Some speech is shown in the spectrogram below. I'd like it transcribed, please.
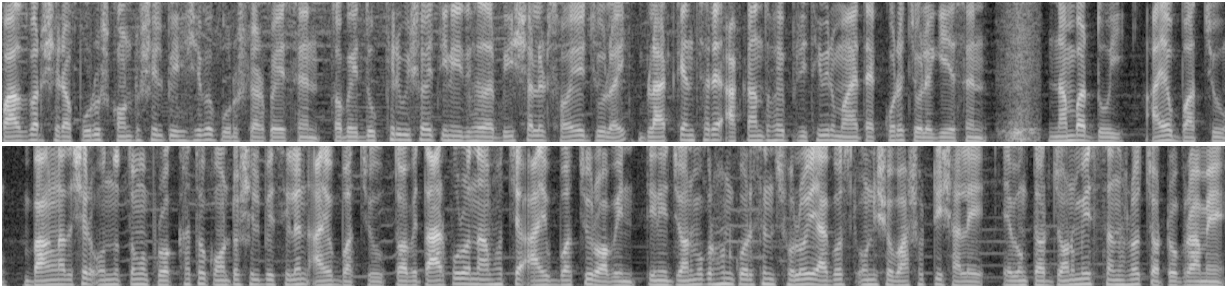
পাঁচবার সেরা পুরুষ কণ্ঠশিল্পী হিসেবে পুরস্কার পেয়েছেন। তবে দুঃখের বিষয়ে, তিনি দু হাজার বিশ সালের ছয়ই জুলাই ব্লাড ক্যান্সারে আক্রান্ত হয়ে পৃথিবীর মায়া ত্যাগ করে চলে গিয়েছেন। নাম্বার দুই, আয়ব বাচ্চু। বাংলাদেশের অন্যতম প্রখ্যাত কণ্ঠশিল্পী ছিলেন আয়ব বাচ্চু। তবে তার পুরো নাম হচ্ছে আয়ুব বাচ্চু রবিন তিনি জন্মগ্রহণ করেছেন ষোলোই আগস্ট উনিশশো বাষট্টি সালে এবং তার জন্মস্থান হল চট্টগ্রামে।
